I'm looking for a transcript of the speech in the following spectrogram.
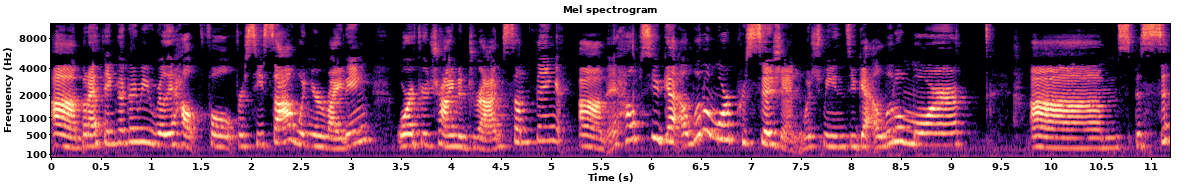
um, but I think they're gonna be really helpful for Seesaw when you're writing or if you're trying to drag something. Um, it helps you get a little more precision, which means you get a little more um, specific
